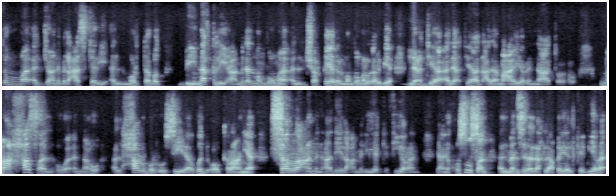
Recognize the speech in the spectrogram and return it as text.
ثم الجانب العسكري المرتبط بنقلها من المنظومة الشرقية للمنظومه الغربية الاعتياد على معايير الناتو. ما حصل هو أنه الحرب الروسية ضد أوكرانيا سرع من هذه العملية كثيرا، يعني خصوصا المنزلة الأخلاقية الكبيرة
